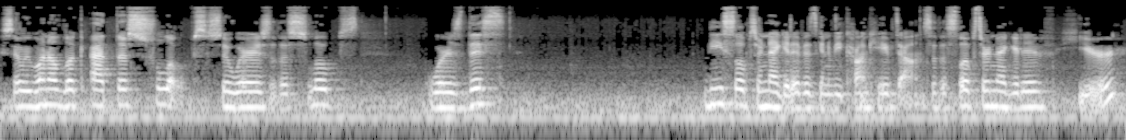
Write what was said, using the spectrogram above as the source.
So we want to look at the slopes. So where is the slopes? Where is this? These slopes are negative is going to be concave down. So the slopes are negative here.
